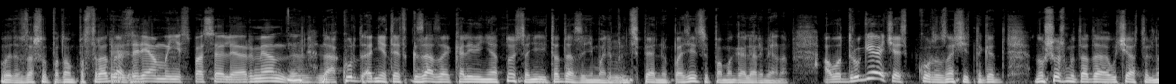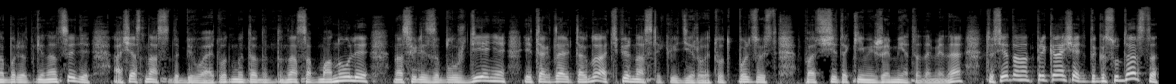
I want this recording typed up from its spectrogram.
это, за что потом пострадали. Зря мы не спасали армян, да? Да, курды, а нет, это к Заза, к Оливии не относятся, они и тогда занимали принципиальную позицию, помогали армянам. А вот другая часть курдов значительно говорит, ну что ж мы тогда участвовали, наоборот, в геноциде, а сейчас нас добивают. Вот мы нас обманули, нас вели заблуждение и так далее, и так далее, а теперь нас ликвидируют, вот пользуясь почти такими же методами. Да? То есть это надо прекращать. Это государство,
